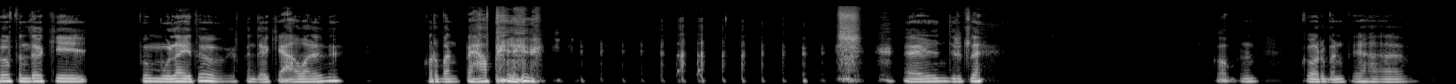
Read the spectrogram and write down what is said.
oh, pendaki pemula itu pendaki awal itu korban PHP anjir lah. Korban korban PHP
